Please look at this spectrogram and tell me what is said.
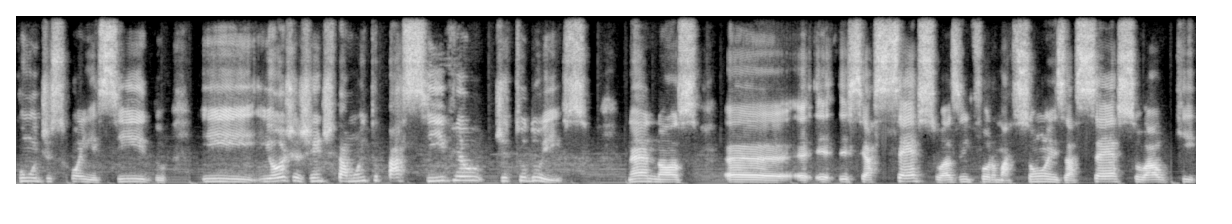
com o desconhecido, e, e hoje a gente está muito passível de tudo isso né? Nós é, esse acesso às informações, acesso ao que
